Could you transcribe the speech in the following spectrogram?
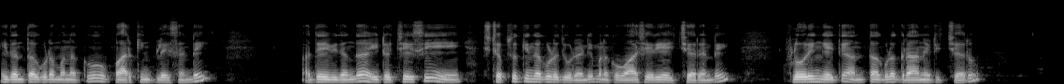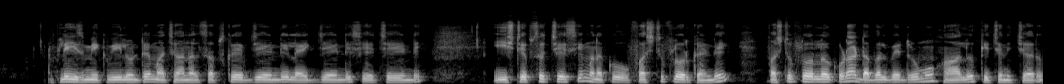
ఇదంతా కూడా మనకు పార్కింగ్ ప్లేస్ అండి. అదేవిధంగా ఇటు వచ్చేసి స్టెప్స్ కింద కూడా చూడండి మనకు వాష్ ఏరియా ఇచ్చారండి. ఫ్లోరింగ్ అయితే అంతా కూడా గ్రానైట్ ఇచ్చారు. ప్లీజ్ మీకు వీలుంటే మా ఛానల్ సబ్స్క్రైబ్ చేయండి, లైక్ చేయండి, షేర్ చేయండి. ఈ స్టెప్స్ వచ్చేసి మనకు ఫస్ట్ ఫ్లోర్కి అండి ఫస్ట్ ఫ్లోర్‌లో కూడా డబల్ బెడ్‌రూము, హాలు, కిచెన్ ఇచ్చారు.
